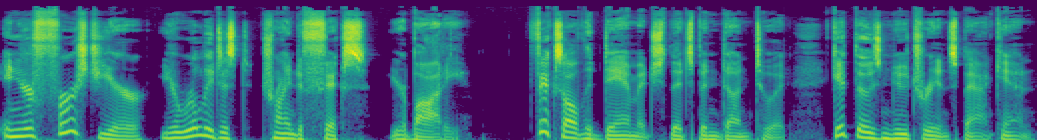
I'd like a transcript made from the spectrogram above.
in your first year, you're really just trying to fix your body. Fix all the damage that's been done to it. Get those nutrients back in.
